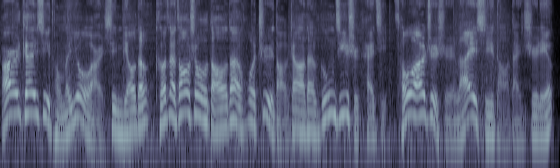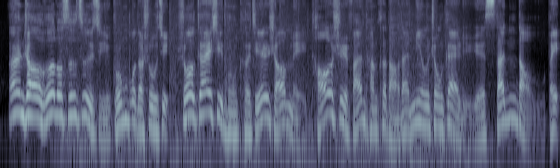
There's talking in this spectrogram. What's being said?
而该系统的诱饵信标灯可在遭受导弹或制导炸弹攻击时开启，从而致使来袭导弹失灵。按照俄罗斯自己公布的数据，说该系统可减少每陶式反坦克导弹命中概率约三到五倍。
